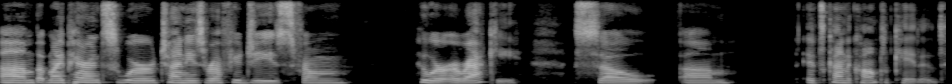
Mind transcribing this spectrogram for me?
Um, but my parents were Chinese refugees from who were Iraqi, so um, it's kind of complicated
